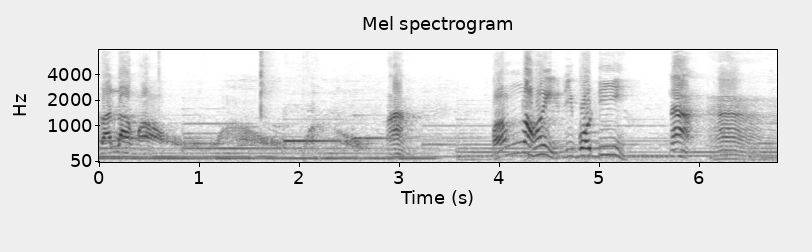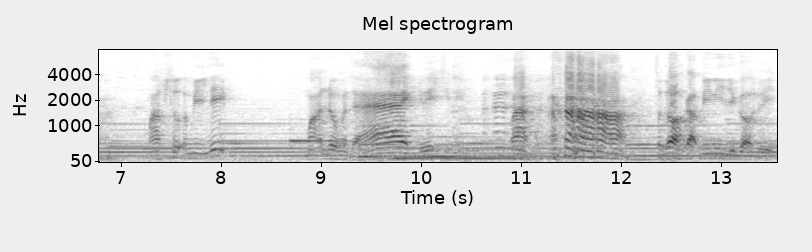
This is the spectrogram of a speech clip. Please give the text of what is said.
salam mau. Ha. Pernah ni di body. Nah, ha. Masuk bilik maklum kata, "Hai, duit sini." Serah kat bini juga duit.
